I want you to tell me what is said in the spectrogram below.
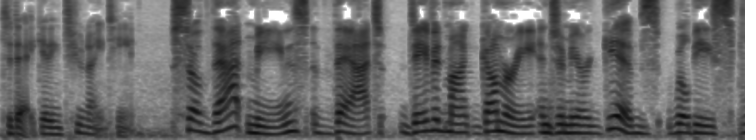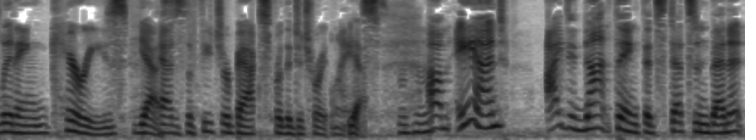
today, getting 219. So that means that David Montgomery and Jahmyr Gibbs will be splitting carries Yes. as the feature backs for the Detroit Lions. Yes. Mm-hmm. Um, and I did not think that Stetson Bennett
